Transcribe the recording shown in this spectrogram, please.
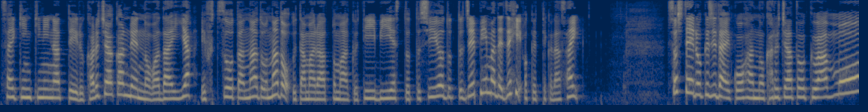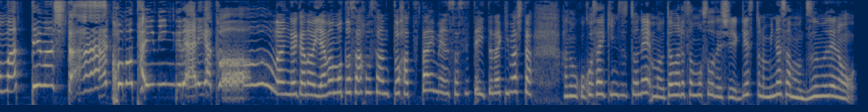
最近気になっているカルチャー関連の話題や、F ツオタなどなど、歌丸アットマーク tbs.co.jp までぜひ送ってください。そして6時台後半のカルチャートークはもう待ってましたこのタイミングでありがとう漫画家の山本佐穂さんと初対面させていただきました。あの、ここ最近ずっとね、まあ、歌丸さんもそうですし、ゲストの皆さんもズームでの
